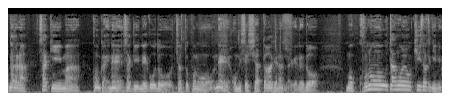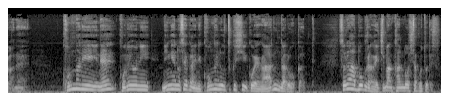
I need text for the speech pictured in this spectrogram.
だからさっきまあ今回ねさっきレコードをちょっとこのねお見せしちゃったわけなんだけれどもうこの歌声を聞いた時にはねこんなにねこの世に人間の世界にこんなに美しい声があるんだろうかってそれは僕らが一番感動したことです。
